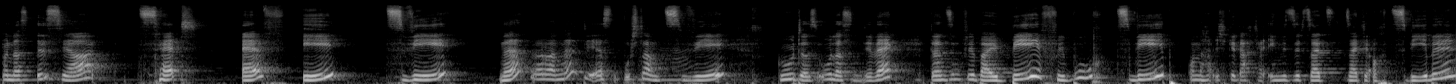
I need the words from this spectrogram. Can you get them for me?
Und das ist ja Z, F, E, Zwe, ne? Wenn man, ne? Die ersten Buchstaben Zwe. Gut, das U lassen wir weg. Dann sind wir bei B für Buch, Zweb. Und da habe ich gedacht, ja, irgendwie seid, seid ihr auch Zwebeln.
